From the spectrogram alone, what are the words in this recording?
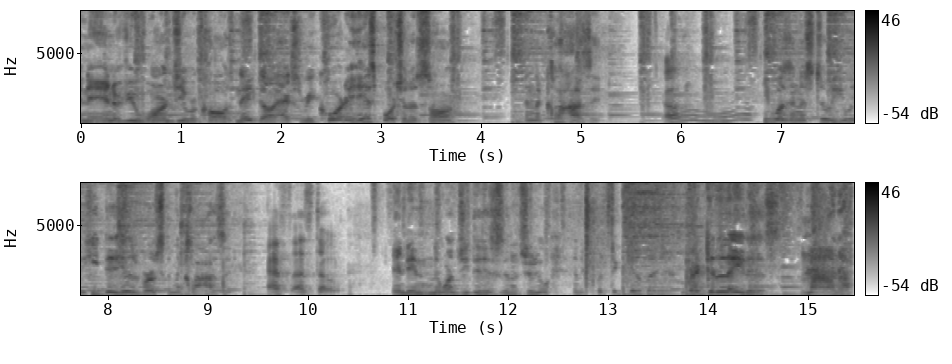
In the interview, Warren G recalls Nate Dogg actually recorded his portion of the song in the closet. Oh, He was in the studio. He did his verse in the closet. that's that's dope. And then the Warren G did his in the studio and they put together regulators. Up.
